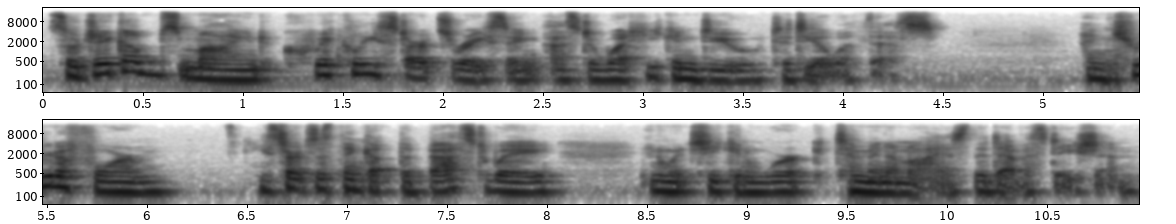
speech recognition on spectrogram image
So Jacob's mind quickly starts racing as to what he can do to deal with this. And true to form, he starts to think up the best way in which he can work to minimize the devastation.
